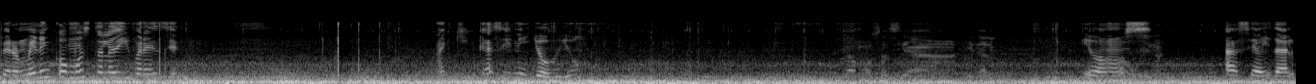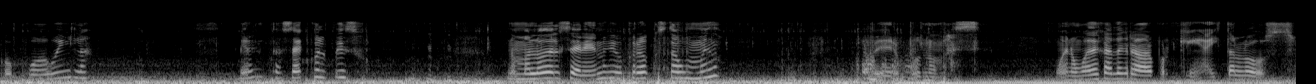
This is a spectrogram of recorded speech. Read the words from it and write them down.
Pero miren cómo está la diferencia. Aquí casi ni llovió. Vamos hacia. Y vamos hacia Hidalgo, Coahuila. Miren, está seco el piso. Nomás lo del sereno, yo creo que está húmedo. Pero pues no más. Bueno, voy a dejar de grabar porque ahí están los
